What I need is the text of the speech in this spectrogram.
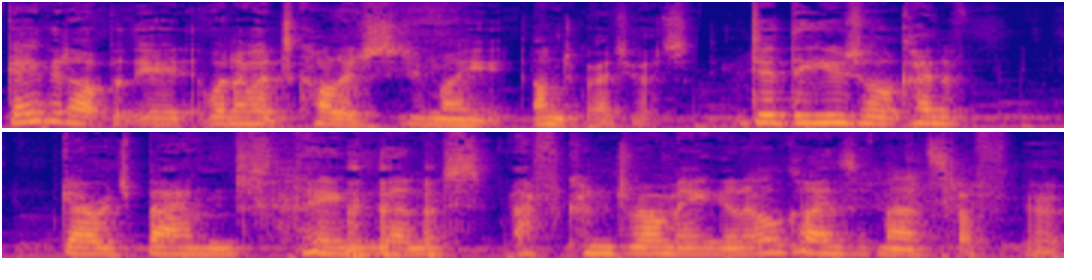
gave it up at the when I went to college to do my undergraduate. Did the usual kind of garage band thing and African drumming and all kinds of mad stuff. Yeah.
